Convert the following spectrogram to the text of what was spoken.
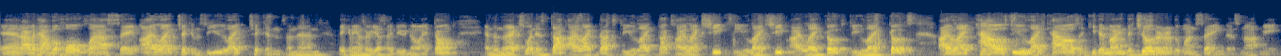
and I would have the whole class say, I like chickens. Do you like chickens? And then they can answer, yes, I do. No, I don't. And then the next one is duck. I like ducks. Do you like ducks? I like sheep. Do you like sheep? I like goats. Do you like goats? I like cows. Do you like cows? And keep in mind, the children are the ones saying this, not me.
